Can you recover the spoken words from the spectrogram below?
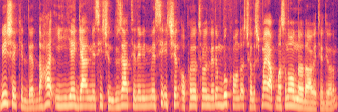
bir şekilde daha iyiye gelmesi için, düzeltilebilmesi için operatörlerin bu konuda çalışma yapmasını onlara davet ediyorum.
